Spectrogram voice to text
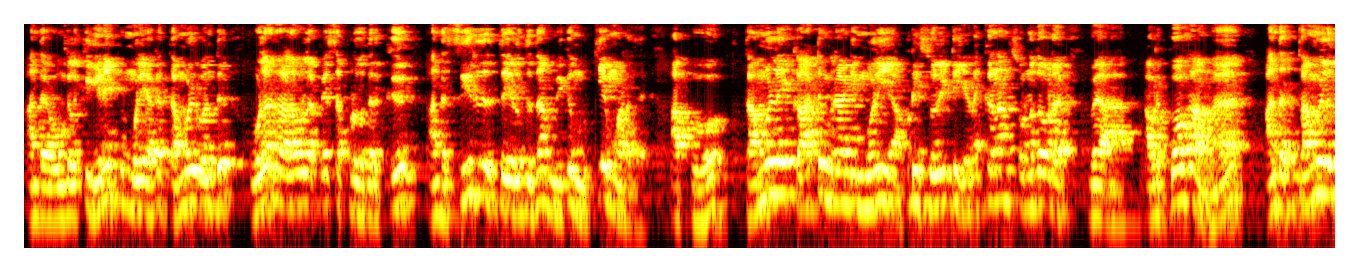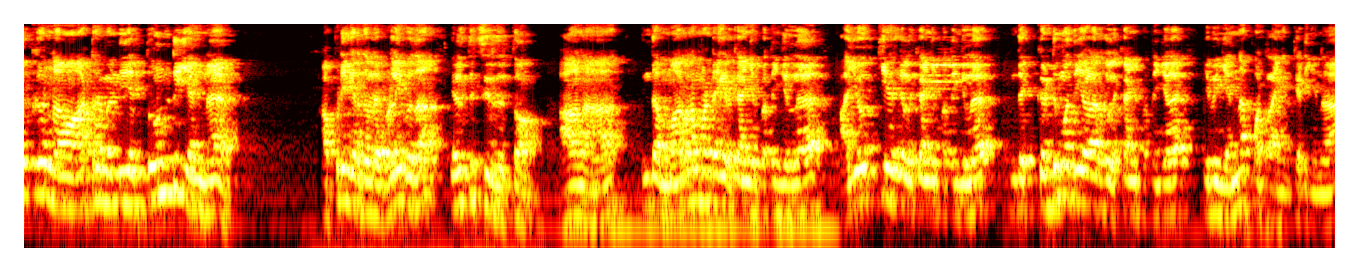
அந்த உங்களுக்கு இணைப்பு மொழியாக தமிழ் வந்து உலக அளவில் பேசப்படுவதற்கு அந்த சீர்திருத்த எழுத்து தான் மிக முக்கியமானது. அப்போ தமிழை காட்டு மிராண்டி மொழி அப்படின்னு சொல்லிட்டு எனக்கெல்லாம் சொன்னதோட அவர் போகாம அந்த தமிழுக்கு நாம் ஆற்ற வேண்டிய தொண்டு என்ன? அப்படிங்கறதோட விளைவு தான் எழுத்து சீர்திருத்தம். ஆனா இந்த மரமண்டை இருக்காங்க பாத்தீங்கல்ல அயோக்கியர்கள் இருக்காங்க பாத்தீங்கல்ல இந்த கெடுமதியாளர்கள் இருக்காங்க பாத்தீங்கல்ல இவங்க என்ன பண்றாங்க கேட்டீங்கன்னா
